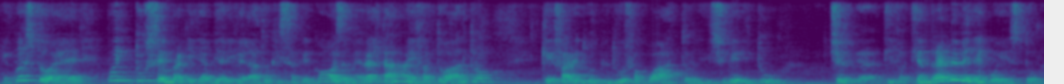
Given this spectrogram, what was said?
E questo è... Poi tu sembra che gli abbia rivelato chissà che cosa, ma in realtà non hai fatto altro che fare 2 più 2 fa 4. Gli dici, vedi tu, ti, ti, andrebbe bene questo,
